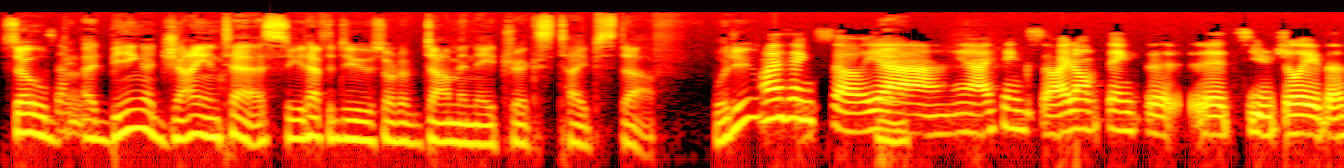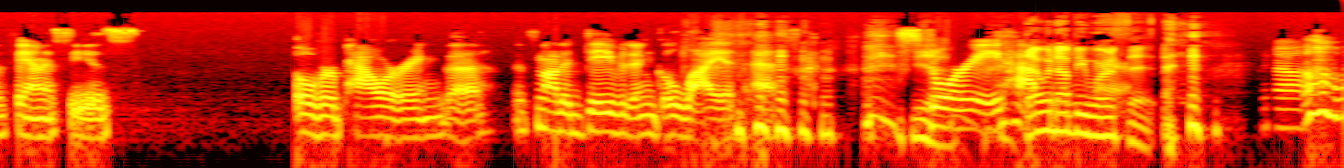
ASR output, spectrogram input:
So, Some- uh, being a giantess, so you'd have to do sort of dominatrix type stuff, would you? I think so. Yeah, yeah, I think so. I don't think that it's usually the fantasy is overpowering the. It's not a David and Goliath esque story. That would not be happening worth it. No.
